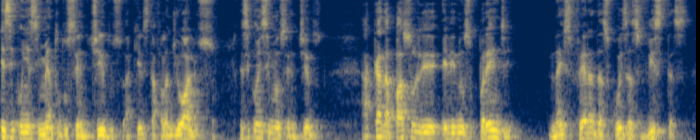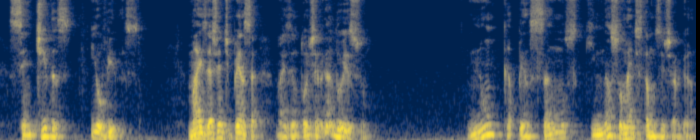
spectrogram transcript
esse conhecimento dos sentidos, aqui ele está falando de olhos, esse conhecimento dos sentidos, a cada passo ele, ele nos prende na esfera das coisas vistas, sentidas e ouvidas. Mas a gente pensa, mas eu estou enxergando isso. Nunca pensamos que não somente estamos enxergando,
